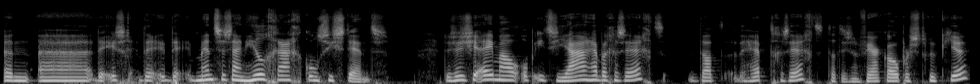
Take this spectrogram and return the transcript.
een. Uh, er is, de, de, mensen zijn heel graag consistent. Dus als je eenmaal op iets ja hebben gezegd, dat hebt gezegd, dat is een verkoperstrucje.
